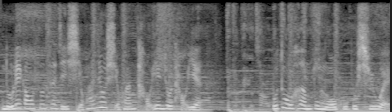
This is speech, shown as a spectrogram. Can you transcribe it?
努力告诉自己：喜欢就喜欢，讨厌就讨厌。不妒恨，不模糊，不虚伪，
